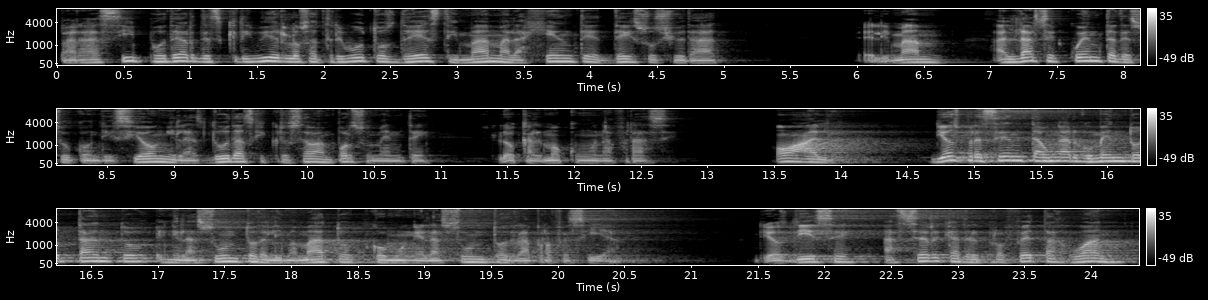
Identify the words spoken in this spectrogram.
para así poder describir los atributos de este imán a la gente de su ciudad. El imán, al darse cuenta de su condición y las dudas que cruzaban por su mente, lo calmó con una frase. Oh Ali, Dios presenta un argumento tanto en el asunto del imamato como en el asunto de la profecía. Dios dice acerca del profeta Juan,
